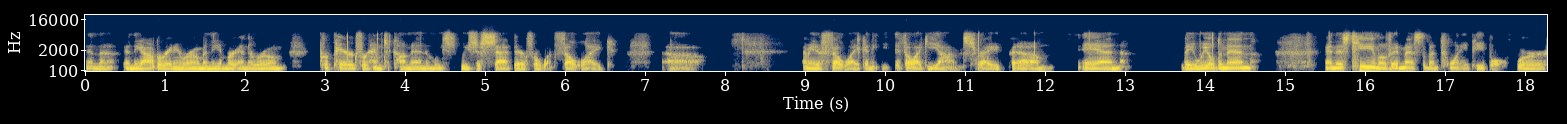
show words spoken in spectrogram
in the in the operating room in the in the room, prepared for him to come in, and we we just sat there for what felt like uh, I mean, it felt like an it felt like eons, right? Um, and they wheeled him in, and this team of it must have been 20 people were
